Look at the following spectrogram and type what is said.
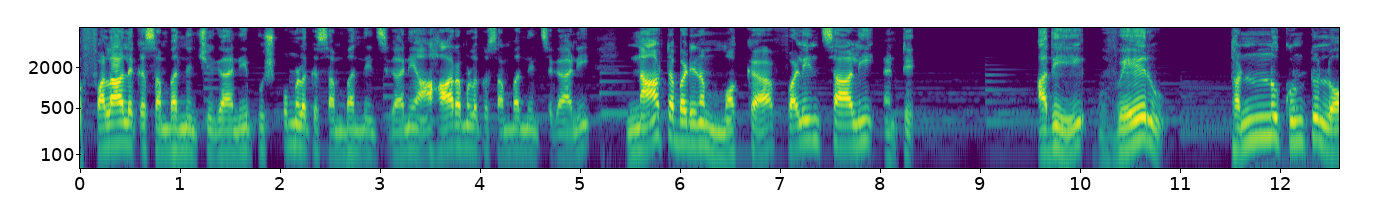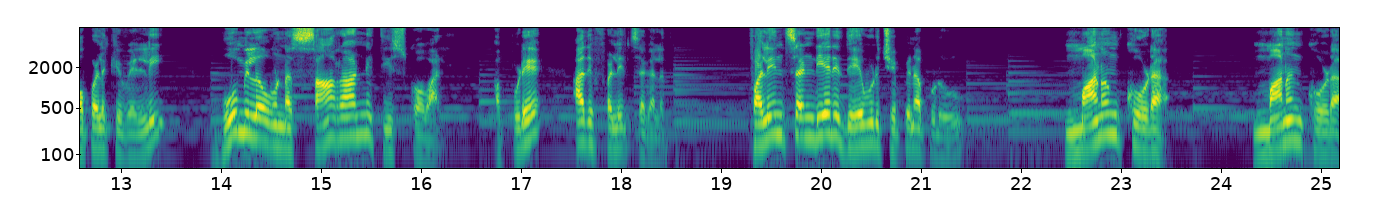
ఫలాలకు సంబంధించి కానీ పుష్పములకు సంబంధించి కానీ ఆహారములకు సంబంధించి కానీ నాటబడిన మొక్క ఫలించాలి అంటే అది వేరు తన్నుకుంటూ లోపలికి వెళ్ళి భూమిలో ఉన్న సారాన్ని తీసుకోవాలి. అప్పుడే అది ఫలించగలదు. ఫలించండి అని దేవుడు చెప్పినప్పుడు మనం కూడా మనం కూడా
